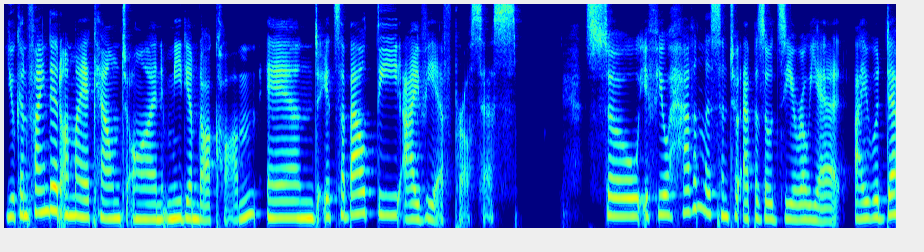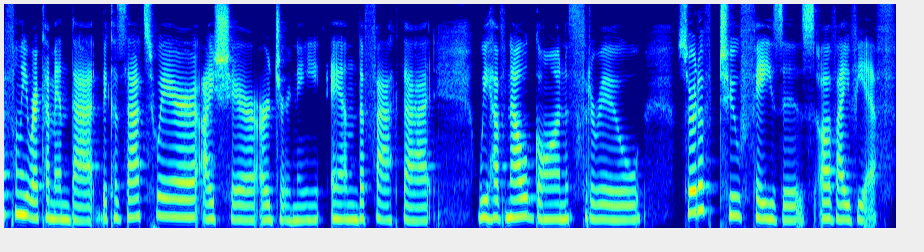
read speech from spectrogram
you can find it on my account on medium.com, and it's about the IVF process. So, if you haven't listened to episode zero yet, I would definitely recommend that because that's where I share our journey and the fact that we have now gone through sort of two phases of IVF.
